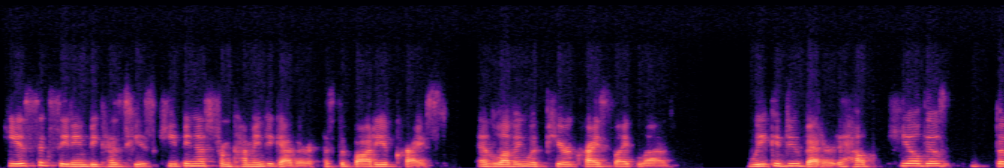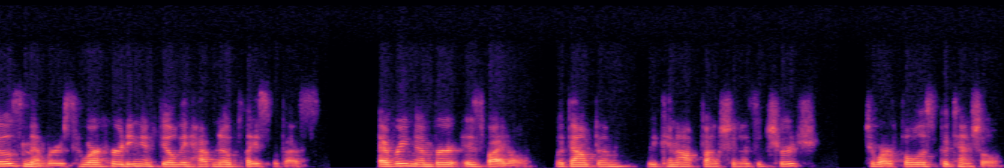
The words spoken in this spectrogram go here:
He is succeeding because he is keeping us from coming together as the body of Christ and loving with pure Christ like love. We could do better to help heal those, those members who are hurting and feel they have no place with us. Every member is vital. Without them, we cannot function as a church to our fullest potential.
